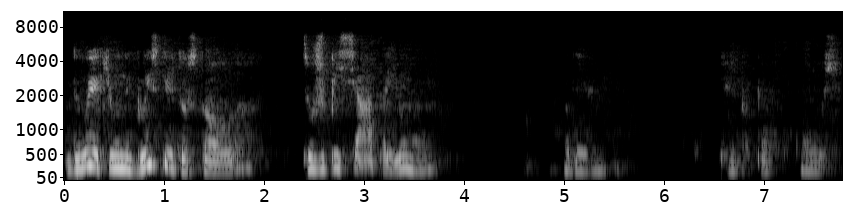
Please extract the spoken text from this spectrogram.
Диви, які вони бистрі то стали. Це вже 50, йому. А де він? Він попав. Ось.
